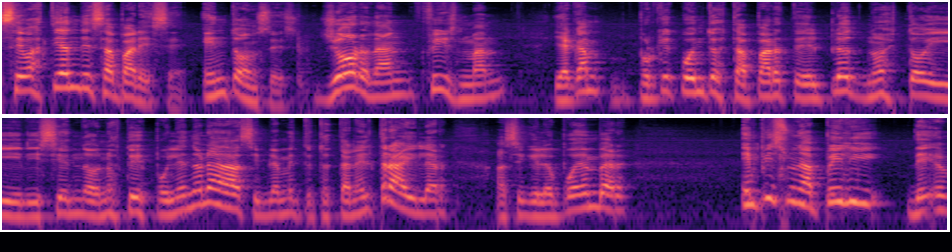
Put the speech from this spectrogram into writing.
Sebastián desaparece. Entonces, Jordan Fishman y acá, ¿por qué cuento esta parte del plot? No estoy diciendo, no estoy spoileando nada, simplemente esto está en el tráiler, así que lo pueden ver. Empieza una peli, de,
